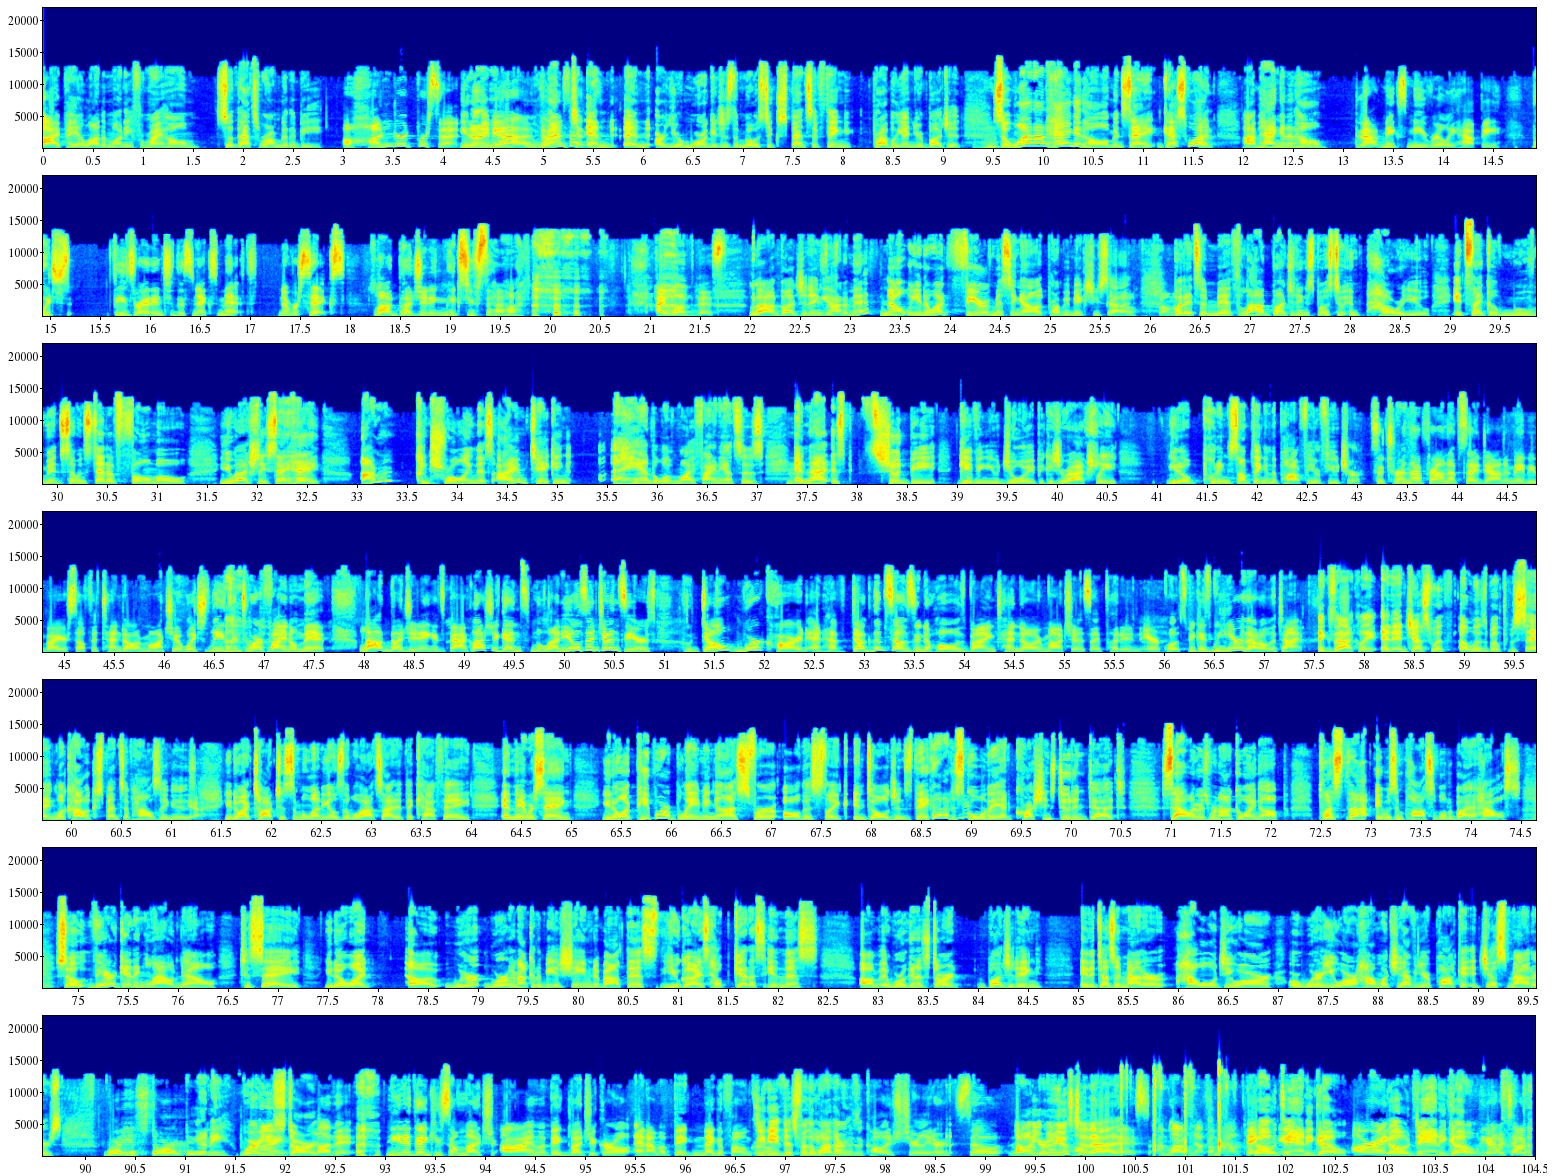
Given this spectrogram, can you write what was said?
I pay a lot of money for my home, so that's where I'm going to be. A hundred percent. You know what I mean? Yeah. Rent and and or your mortgage is the most expensive thing probably on your budget. Mm-hmm. So why not hang at home and say, guess what? I'm hanging at home. That makes me really happy, which feeds right into this next myth. Number six, loud budgeting makes you sad. I love this. Loud budgeting is, that a myth? No, you know what? Fear of missing out probably makes you sad. Oh, but it's a myth. Loud budgeting is supposed to empower you. It's like a movement. So instead of FOMO, you actually say, "Hey, I'm controlling this. I am taking a handle of my finances." Hmm. And that is should be giving you joy because you're actually you know, putting something in the pot for your future. So turn that frown upside down and maybe buy yourself a $10 matcha, which leads into our final myth. Loud budgeting is backlash against millennials and Gen Zers who don't work hard and have dug themselves into holes buying $10 matchas. I put in air quotes because we hear that all the time. Exactly. And, and just what Elizabeth was saying, look how expensive housing is. Yeah. You know, I talked to some millennials that were outside at the cafe, and they were saying, you know what, people are blaming us for all this like indulgence. They got out of school, they had crushing student debt, salaries were not going up, plus that it was impossible to buy a house. So they're getting loud now to say, you know what, uh, we're we're not going to be ashamed about this. You guys helped get us in this, um, and we're going to start budgeting. And it doesn't matter how old you are or where you are or how much you have in your pocket. It just matters where you start, Danny. Where you I start. Love it. Nina, thank you so much. I am a big budget girl and I'm a big megaphone girl. Do you need this for the weather? I was a college cheerleader. So Oh, I'm you're used to that. this. I'm loud enough on my own. Thank Go, you, Danny, go. All right. Go, Danny, go. We got to talk.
